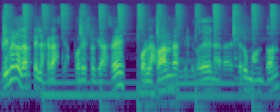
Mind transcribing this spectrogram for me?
primero darte las gracias por eso que haces, por las bandas que te lo deben agradecer un montón.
